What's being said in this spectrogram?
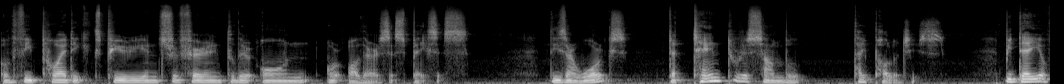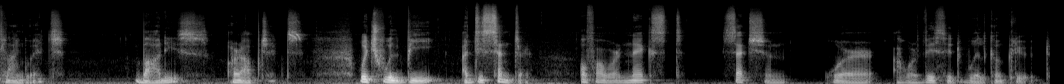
of the poetic experience referring to their own or others' spaces. These are works that tend to resemble typologies, be they of language, bodies, or objects, which will be at the center of our next section where our visit will conclude.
